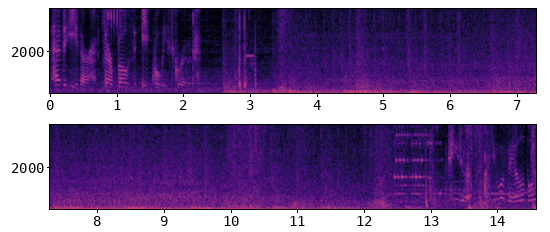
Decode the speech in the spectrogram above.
Head to either. They're both equally screwed. Peter, are you available?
